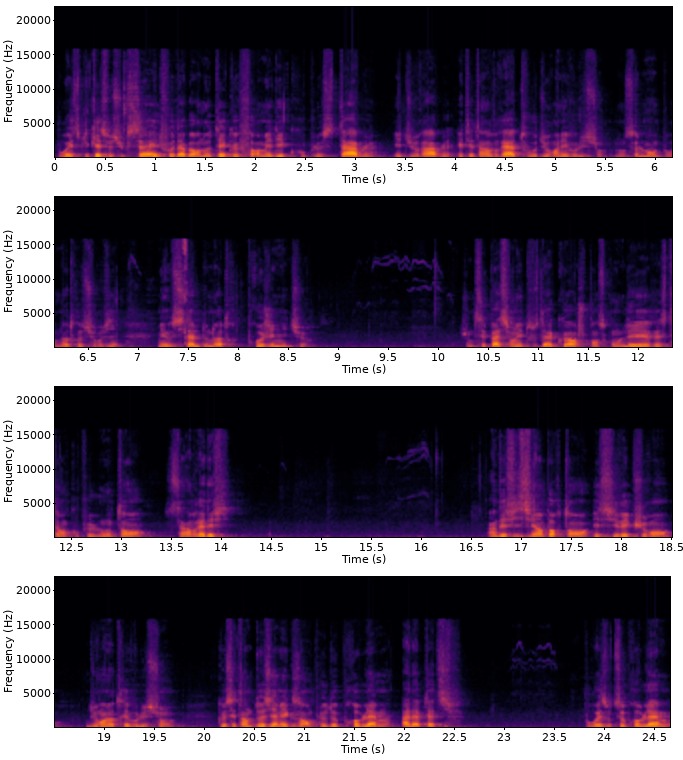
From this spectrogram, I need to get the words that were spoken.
Pour expliquer ce succès, il faut d'abord noter que former des couples stables et durables était un vrai atout durant l'évolution, non seulement pour notre survie, mais aussi celle de notre progéniture. Je ne sais pas si on est tous d'accord, je pense qu'on l'est. Rester en couple longtemps, c'est un vrai défi. Un défi si important et si récurrent durant notre évolution que c'est un deuxième exemple de problème adaptatif. Pour résoudre ce problème,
